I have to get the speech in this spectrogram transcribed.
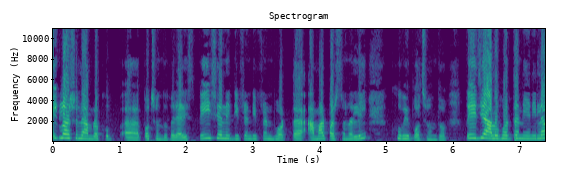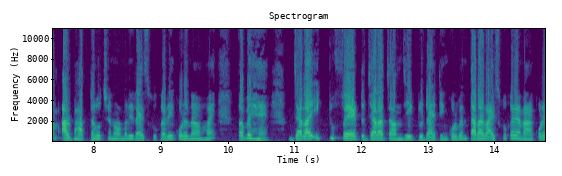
এগুলো আসলে আমরা খুব পছন্দ করি। আর স্পেশালি ডিফারেন্ট, ডিফারেন্ট ভর্তা আমার পার্সোনালি খুবই পছন্দ। তো এই যে আলু ভর্তা নিয়ে নিলাম আর ভাতটা হচ্ছে নর্মালি রাইস কুকারেই করে নেওয়া হয়। তবে হ্যাঁ, যারা একটু ফ্যাট, যারা চান যে একটু ডায়েটিং করবেন তারা রাইস কুকারে না করে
